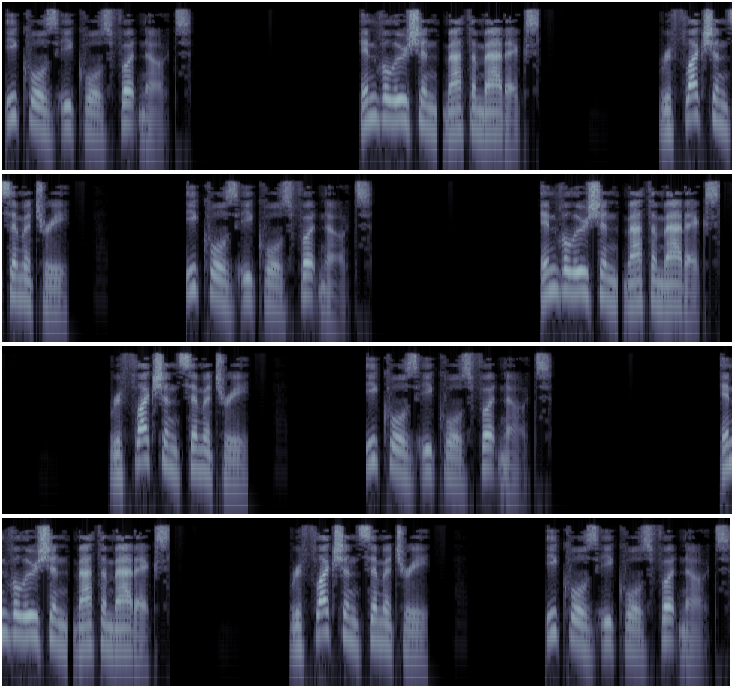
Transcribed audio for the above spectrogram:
Equals equals footnotes. Involution mathematics. Reflection symmetry. Equals equals footnotes. Involution mathematics. Reflection symmetry. Equals equals footnotes. Involution mathematics. Reflection symmetry. Equals equals footnotes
